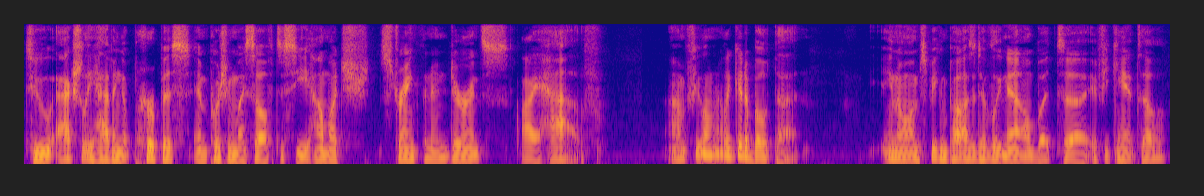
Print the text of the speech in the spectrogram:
to actually having a purpose and pushing myself to see how much strength and endurance I have. I'm feeling really good about that. You know, I'm speaking positively now, but uh, if you can't tell,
